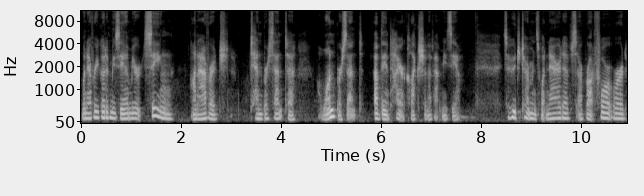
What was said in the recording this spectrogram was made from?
Whenever you go to a museum, you're seeing, on average, 10% to 1% of the entire collection of that museum. So, who determines what narratives are brought forward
